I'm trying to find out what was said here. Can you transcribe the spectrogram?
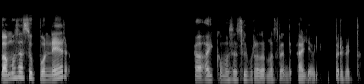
vamos a suponer... Ay, ¿cómo se hace el borrador más grande? Ah, ya vi. Perfecto.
